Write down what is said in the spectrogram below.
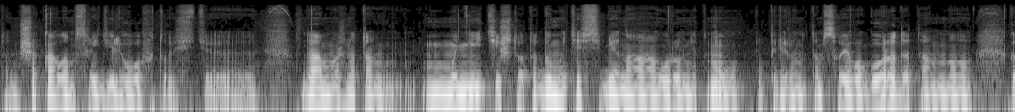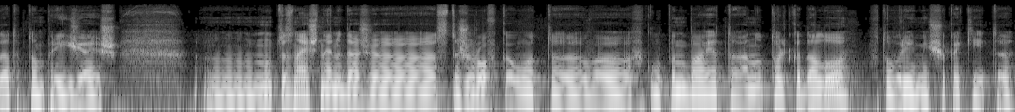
там шакалом среди львов. То есть, да, можно там мнить и что-то думать о себе на уровне, ну, утрированно там своего города, там, но когда ты потом приезжаешь ну, ты знаешь, наверное, даже стажировка вот в клуб НБА это оно только дало в то время еще какие-то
